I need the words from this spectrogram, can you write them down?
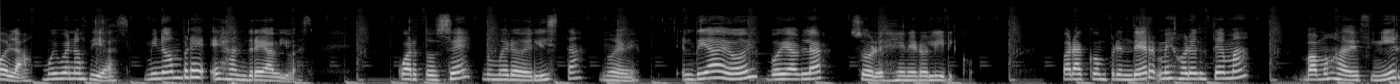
Hola, muy buenos días. Mi nombre es Andrea Vivas. Cuarto C, número de lista 9. El día de hoy voy a hablar sobre el género lírico. Para comprender mejor el tema, vamos a definir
